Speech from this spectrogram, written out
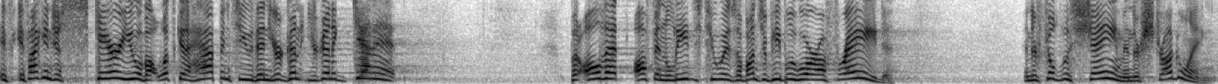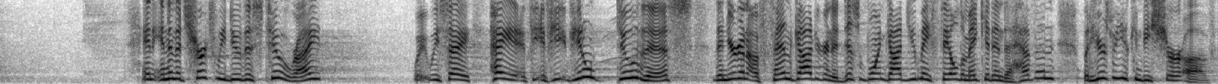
If, if I can just scare you about what's going to happen to you, then you're going you're going to get it. But all that often leads to is a bunch of people who are afraid and they're filled with shame and they're struggling. And, and in the church, we do this too, right? We, we say, hey, if, if, you, if you don't do this, then you're going to offend God, you're going to disappoint God, you may fail to make it into heaven. But here's what you can be sure of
